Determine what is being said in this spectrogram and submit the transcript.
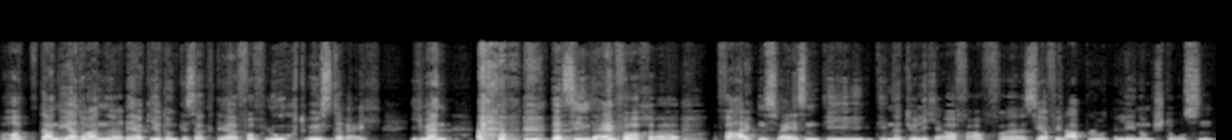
hat dann Erdogan reagiert und gesagt, er verflucht Österreich. Ich meine, das sind einfach äh, Verhaltensweisen, die, die natürlich auf, auf äh, sehr viel Ablehnung stoßen.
